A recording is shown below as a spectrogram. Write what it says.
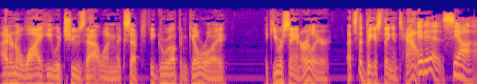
I don't know why he would choose that one, except if he grew up in Gilroy, like you were saying earlier. That's the biggest thing in town. It is, yeah,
